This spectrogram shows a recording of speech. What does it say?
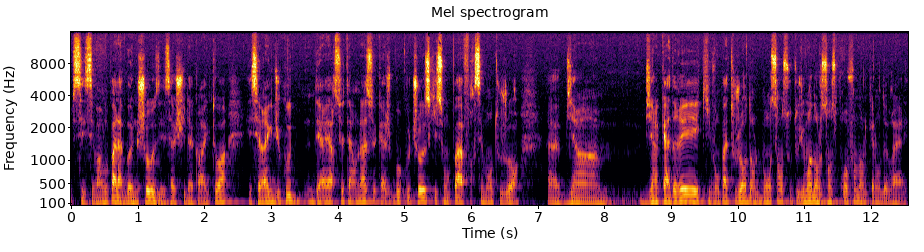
c'est vraiment pas la bonne chose, et ça, je suis d'accord avec toi. Et c'est vrai que du coup, derrière ce terme-là se cachent beaucoup de choses qui sont pas forcément toujours euh, bien, bien cadrées et qui vont pas toujours dans le bon sens, ou tout du moins dans le sens profond dans lequel on devrait aller.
